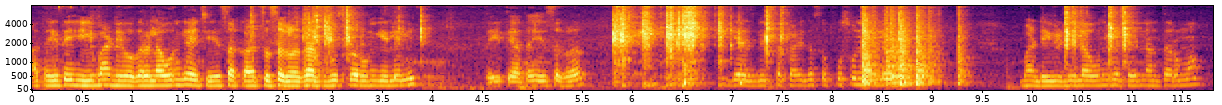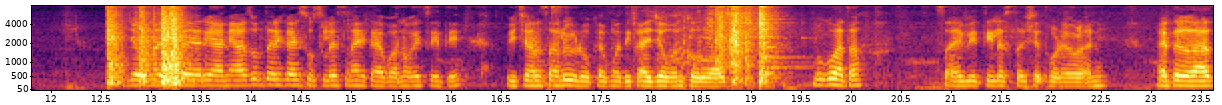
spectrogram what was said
आता इथे ही भांडी वगैरे लावून घ्यायची सकाळचं सगळं घासघूस करून गेलेली. तर इथे आता हे सगळं गॅस बीस सकाळी कसं पुसून गेलं भांडे भांडी बिंडी लावून घेते. नंतर मग जेवणाची तयारी आणि अजून तरी काही सुचलंच नाही काय बनवायचं आहे ते. विचार चालू आहे डोक्यामध्ये काय जेवण करू आज. बघू आता. साहेब येतीलच तसे थोड्या वेळाने. नाही तर आज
